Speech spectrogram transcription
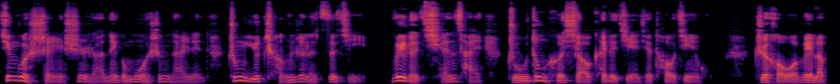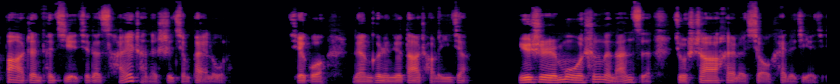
经过审视啊，那个陌生男人终于承认了自己为了钱财主动和小开的姐姐套近乎，之后我为了霸占他姐姐的财产的事情败露了。结果两个人就大吵了一架，于是陌生的男子就杀害了小开的姐姐。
